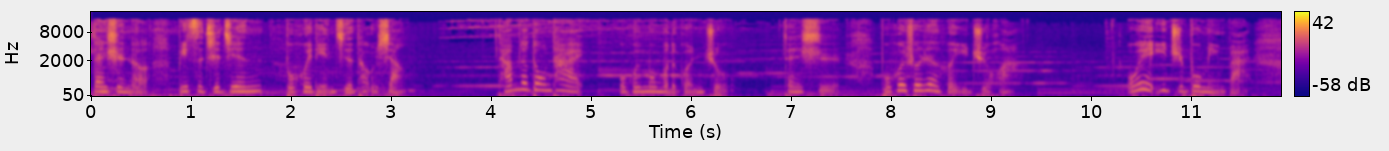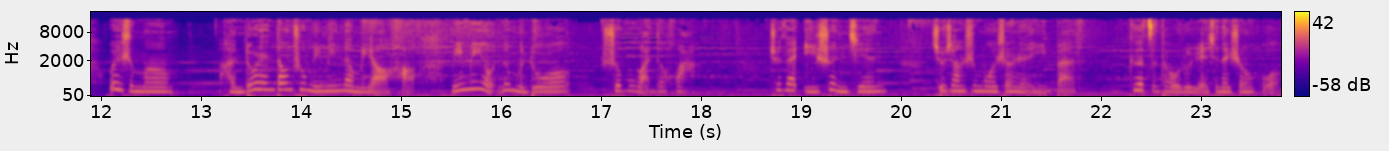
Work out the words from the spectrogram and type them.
但是呢，彼此之间不会点击的头像。他们的动态我会默默的关注，但是不会说任何一句话。我也一直不明白，为什么很多人当初明明那么要好，明明有那么多说不完的话，却在一瞬间，就像是陌生人一般，各自投入原先的生活。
